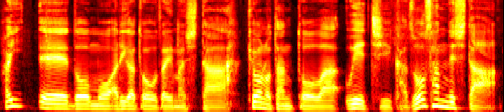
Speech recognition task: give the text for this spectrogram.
はい、えー、どうもありがとうございました。今日の担当は植地和夫さんでした。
